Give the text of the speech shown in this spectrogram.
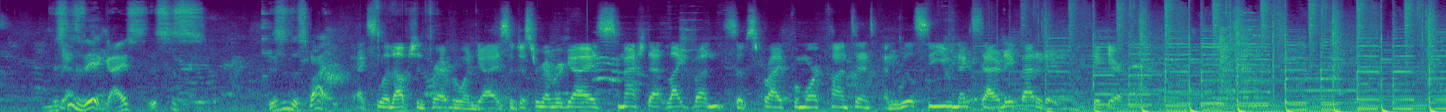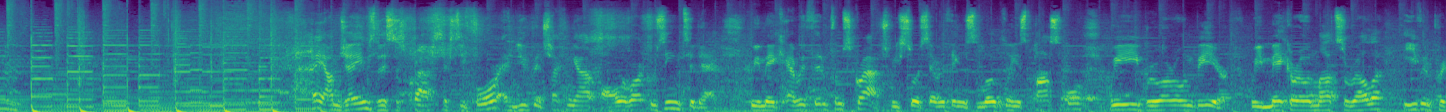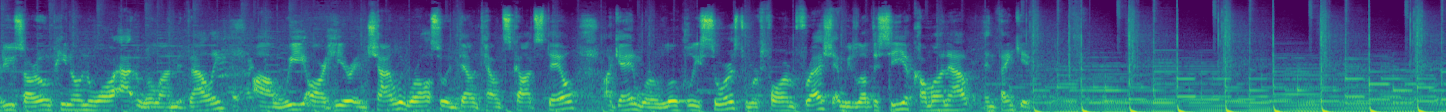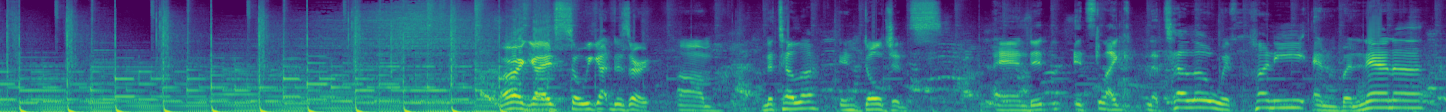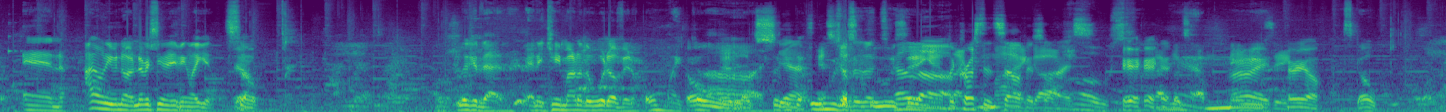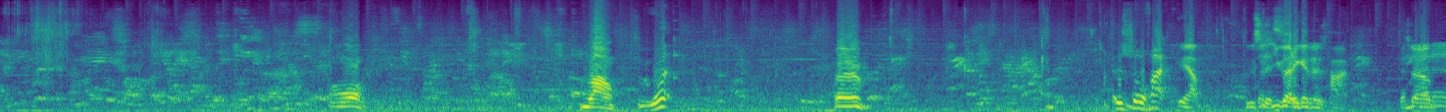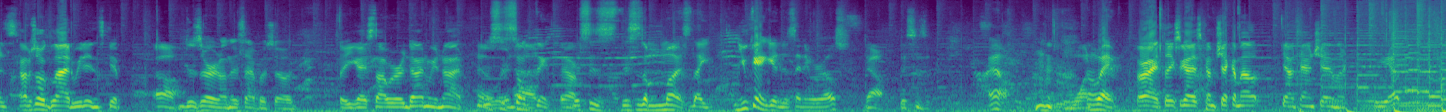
This Yeah. is it, guys. This is this is the spot. Excellent option for everyone, guys. So just remember, guys, smash that like button, subscribe for more content, and we'll see you next Saturday, Faturday. Take care. Hey, I'm James. This is Craft 64, and you've been checking out all of our cuisine today. We make everything from scratch. We source everything as locally as possible. We brew our own beer. We make our own mozzarella, even produce our own Pinot Noir at Willamette Valley. Uh, we are here in Chandler. We're also in downtown Scottsdale. Again, we're locally sourced, we're farm fresh, and we'd love to see you. Come on out, and thank you. All right, guys. So we got dessert. um, Nutella indulgence, and it it's like Nutella with honey and banana, and I don't even know. I've never seen anything like it. So. Look at that, and it came out of the wood oven. Oh my god! Oh, it looks- Look yeah. at the It's just of the oozing Nutella. and The crust my itself is so nice. Oh, That looks Yeah. amazing. There you go. Let's go. Oh. Wow. What? Uh, It's so hot. yeah. This is, you got to so get good. this hot. Bananas. So, I'm so glad we didn't skip oh, dessert on this episode. So you guys thought we were done? We're not. No, This we're is not. something. Yeah. This is this is a must. Like you can't get this anywhere else. no, this is Yeah. one. Oh wait. All right, thanks guys. Come check them out downtown Chandler. Yep.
